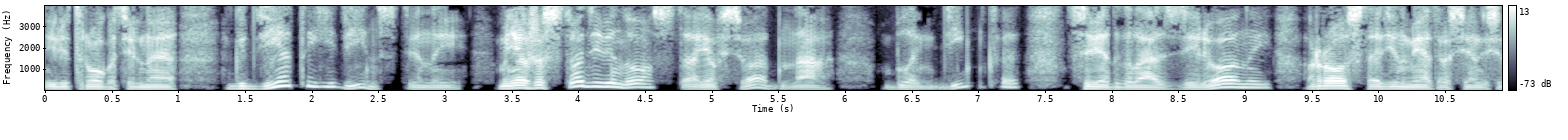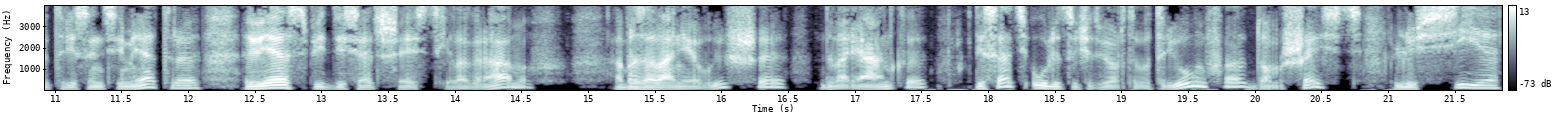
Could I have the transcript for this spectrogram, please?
Или трогательное «Где ты единственный? Мне уже 190, а я все одна» блондинка, цвет глаз зеленый, рост один метр семьдесят три сантиметра, вес пятьдесят шесть килограммов, образование высшее, дворянка, писать улица Четвертого Триумфа, дом шесть, Люсия,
